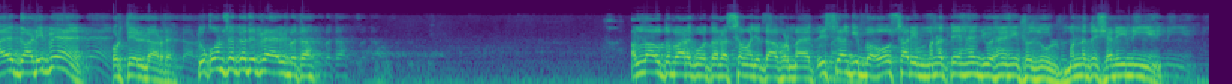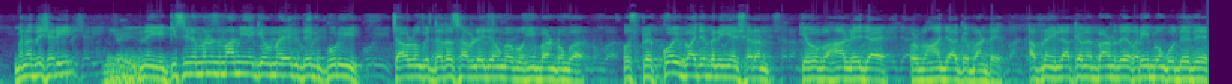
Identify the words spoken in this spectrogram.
آئے گاڑی پہ ہیں۔ اور تیل ڈال رہے تو کون سا گدے پہ آئے بتا۔ اللہ تبارک و تعالیٰ سمجھ عطا فرمایا۔ تو اس طرح کی بہت ساری منتیں ہیں جو ہیں ہی فضول۔ منت شرعی نہیں ہے منت شرعی نہیں ہے کسی نے منت مانی ہے کہ میں ایک دیکھ پوری چاولوں کے دادا صاحب لے جاؤں گا، وہیں بانٹوں گا۔ اس پہ کوئی واجب نہیں ہے شرن کہ وہ وہاں لے جائے اور وہاں جا کے بانٹے۔ اپنے علاقے میں بانٹ دے، غریبوں کو دے دے،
